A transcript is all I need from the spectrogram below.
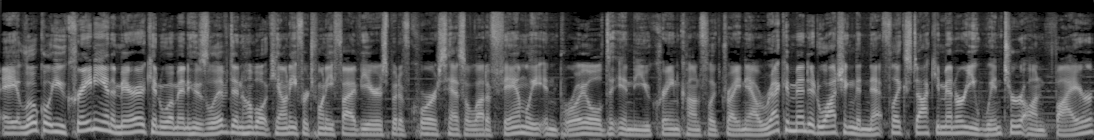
A local Ukrainian American woman who's lived in Humboldt County for 25 years, but of course has a lot of family embroiled in the Ukraine conflict right now, recommended watching the Netflix documentary Winter on Fire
